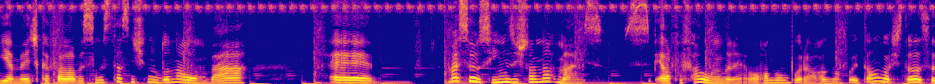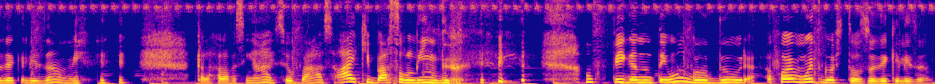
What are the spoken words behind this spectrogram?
E a médica falava assim: Você está sentindo dor na lombar? É, mas seus rins estão normais ela foi falando, né? Órgão por órgão. Foi tão gostoso fazer aquele exame. que ela falava assim: ai, seu baço, ai, que baço lindo. o fígado não tem uma gordura. Foi muito gostoso fazer aquele exame.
